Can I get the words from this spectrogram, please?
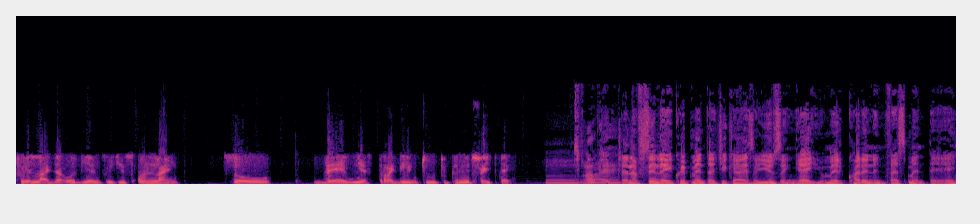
to a larger audience, which is online. So there we are struggling to, to penetrate there. Okay. And I've seen the equipment that you guys are using. Yeah, you made quite an investment there. eh?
